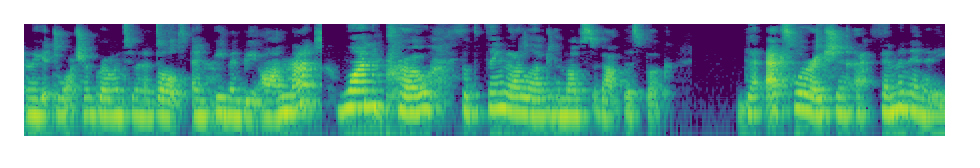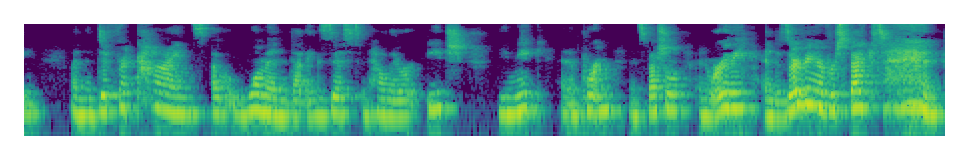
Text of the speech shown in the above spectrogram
and we get to watch her grow into an adult and even beyond that. One pro, the thing that I loved the most about this book, the exploration of femininity and the different kinds of women that exist and how they were each unique and important and special and worthy and deserving of respect and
